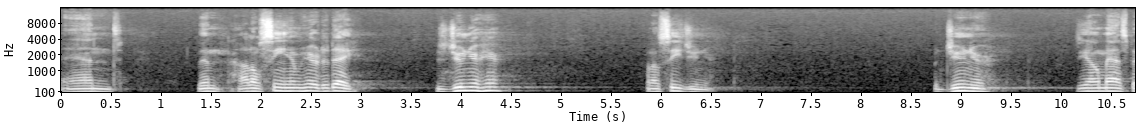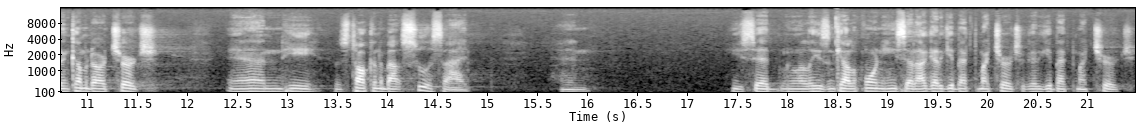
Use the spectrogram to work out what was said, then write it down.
And then I don't see him here today. Is Junior here? I don't see Junior. But Junior the young man that's been coming to our church, and he was talking about suicide. And he said, well, he's in California. He said, I got to get back to my church. I got to get back to my church.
